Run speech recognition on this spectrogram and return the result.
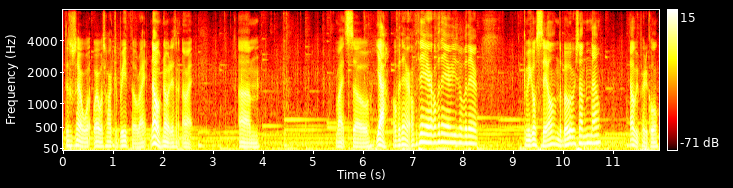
This was where, where it was hard to breathe, though, right? No, no, it isn't. All right. Um. Right. So yeah, over there, over there, over there. He's over there. Can we go sail on the boat or something now? That would be pretty cool.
